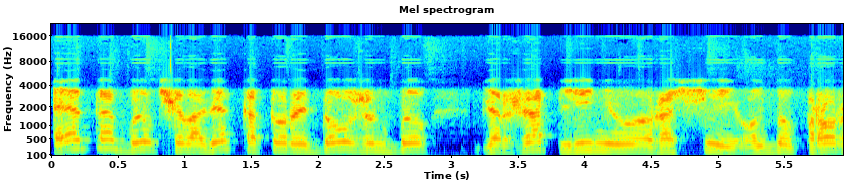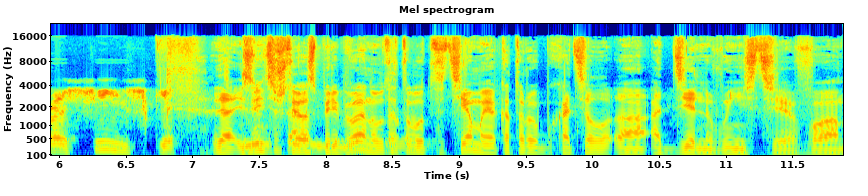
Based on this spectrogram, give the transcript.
это был человек, который должен был держать линию России. Он был пророссийский. Да, извините, что я вас перебиваю, но вот эта вот тема, я которую бы хотел а, отдельно вынести в,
